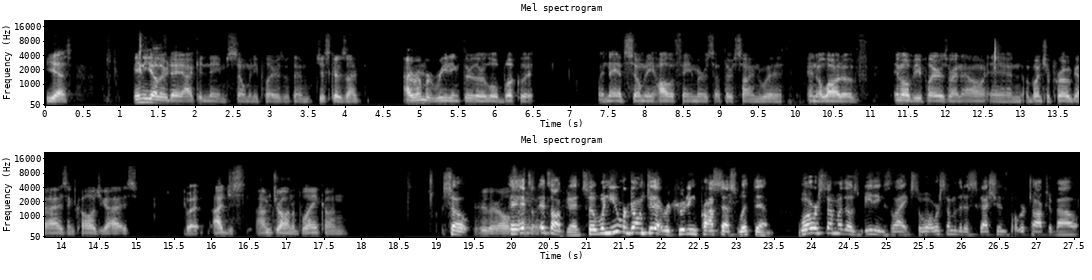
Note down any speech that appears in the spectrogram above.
Yes. Any other day, I could name so many players with them just because I, I remember reading through their little booklet, and they have so many Hall of Famers that they're signed with, and a lot of MLB players right now, and a bunch of pro guys and college guys. But I just I'm drawing a blank on so who they're all. It's it's all good. So when you were going through that recruiting process with them, what were some of those meetings like? So what were some of the discussions? What were talked about?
